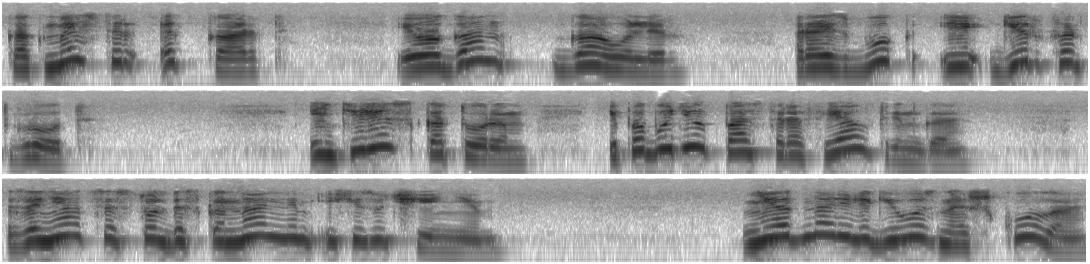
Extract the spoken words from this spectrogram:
как мастер Эккарт, Иоганн Гаулер, Райсбок и Герфорд Грот. Интерес к которым и побудил пастора Фялтринга заняться столь доскональным их изучением. Ни одна религиозная школа,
